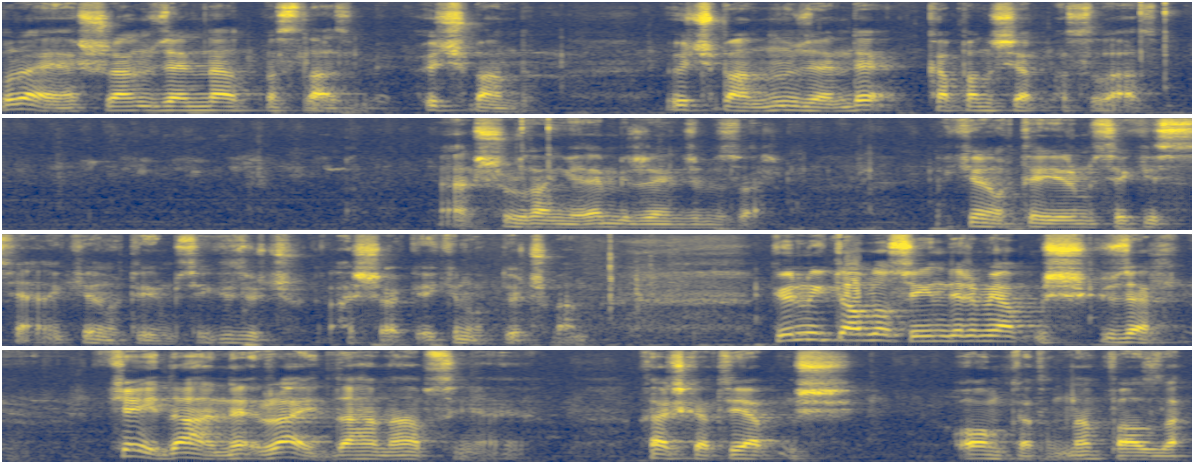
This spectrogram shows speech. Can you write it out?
buraya şuranın üzerine atması lazım. 3 bandı. 3 bandın üzerinde kapanış yapması lazım. Yani şuradan gelen bir rencimiz var. 2.28 yani 2.28 3 aşağı yukarı 2.3 band. Günlük tablosu indirim yapmış. Güzel. K daha ne? Ray daha ne yapsın yani? Kaç katı yapmış? 10 katından fazla.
